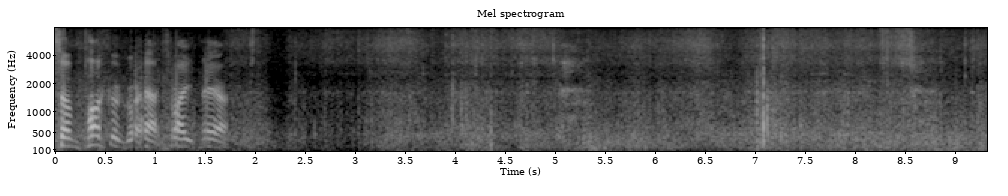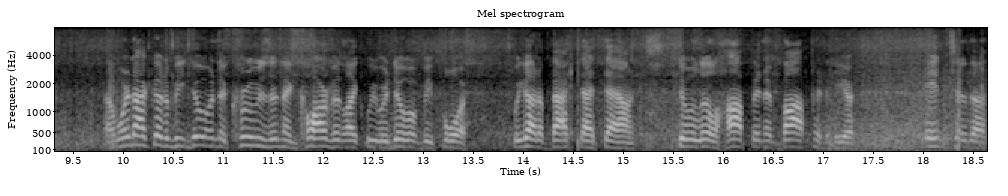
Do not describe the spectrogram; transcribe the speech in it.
some pucker grass right there. And we're not going to be doing the cruising and carving like we were doing before. We got to back that down, do a little hopping and bopping here into the,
